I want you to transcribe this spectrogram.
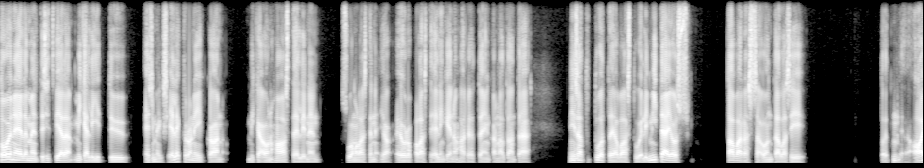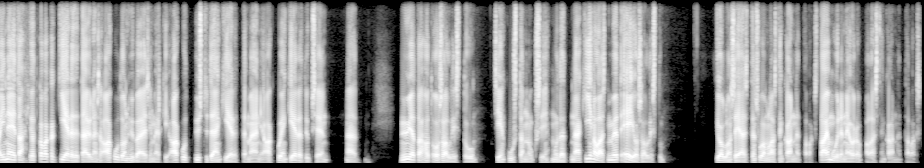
Toinen elementti sitten vielä, mikä liittyy esimerkiksi elektroniikkaan, mikä on haasteellinen suomalaisten ja eurooppalaisten elinkeinoharjoittajien kannalta on tämä niin sanottu tuottajavastuu. Eli mitä jos tavarassa on tällaisia aineita, jotka vaikka kierrätetään yleensä. Akut on hyvä esimerkki. Akut pystytään kierrättämään ja akkujen kierrätykseen nämä myyjätahot osallistuu siihen kustannuksiin, mutta nämä kiinalaiset myyjät ei osallistu, jolloin se jää sitten suomalaisten kannettavaksi tai muiden eurooppalaisten kannettavaksi.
